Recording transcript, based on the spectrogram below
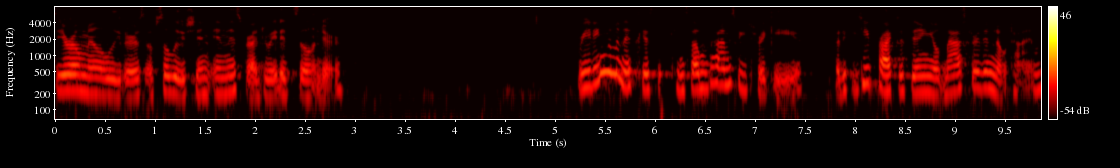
milliliters of solution in this graduated cylinder. Reading the meniscus can sometimes be tricky, but if you keep practicing, you'll master it in no time.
